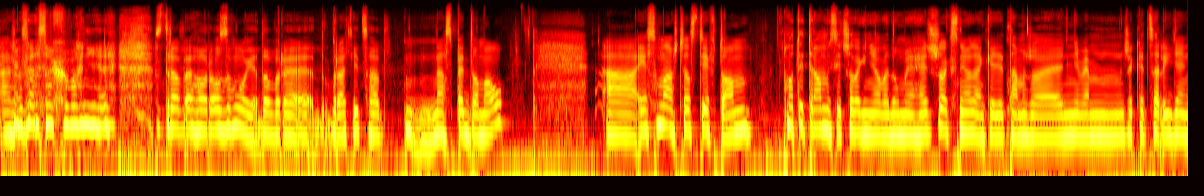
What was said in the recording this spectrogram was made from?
a že na zachovanie zdravého rozumu je dobré vrátiť sa naspäť domov. A ja som mala šťastie v tom, O tie traumy si človek neuvedomuje, hej, človek si neuvedomuje, keď je tam, že neviem, že keď celý deň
